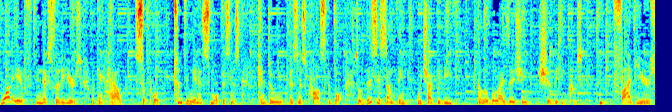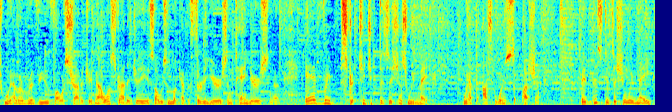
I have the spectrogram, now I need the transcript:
What if in next 30 years we can help support 20 million small business can do business across the board? So this is something which I believe globalization should be inclusive. Five years, we have a review for our strategy. Now, our strategy is always to look at the 30 years and 10 years. Uh, Every strategic decisions we make, we have to ask one question. If this decision we made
